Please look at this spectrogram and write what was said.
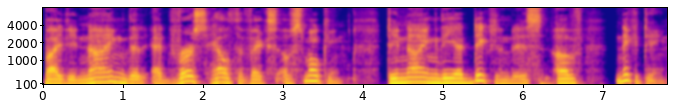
by denying the adverse health effects of smoking, denying the addictiveness of nicotine,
